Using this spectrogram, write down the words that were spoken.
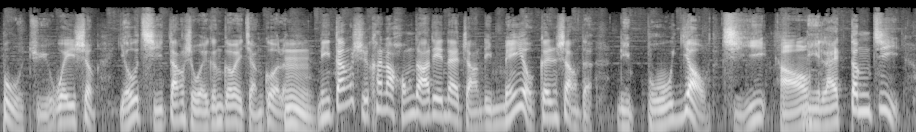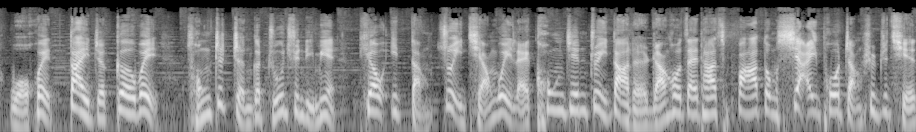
布局威盛。尤其当时我也跟各位讲过了，嗯，你当时看到宏达电在涨，你没有跟上。的，你不要急，好，你来登记，我会带着各位从这整个族群里面挑一档最强、未来空间最大的，然后在它发动下一波涨势之前，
